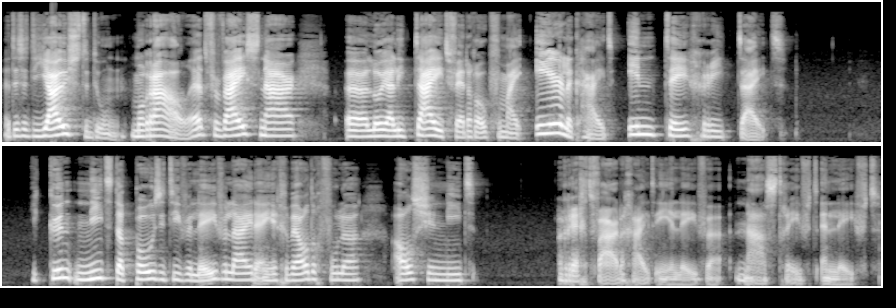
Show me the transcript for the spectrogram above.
Het is het juiste doen, moraal. Het verwijst naar Uh, loyaliteit verder ook voor mij. Eerlijkheid, integriteit. Je kunt niet dat positieve leven leiden en je geweldig voelen als je niet rechtvaardigheid in je leven nastreeft en leeft.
